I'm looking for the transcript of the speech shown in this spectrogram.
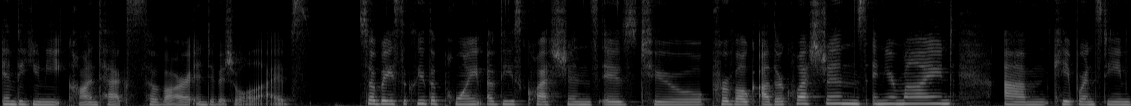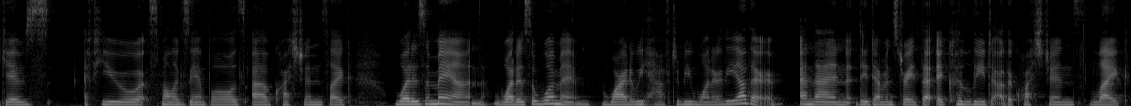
in the unique contexts of our individual lives. So basically, the point of these questions is to provoke other questions in your mind. Um, Kate Bornstein gives a few small examples of questions like what is a man? What is a woman? Why do we have to be one or the other? And then they demonstrate that it could lead to other questions like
